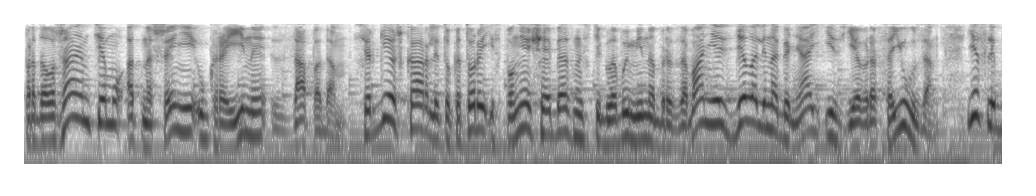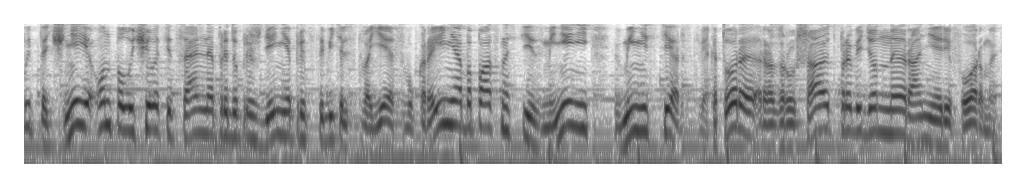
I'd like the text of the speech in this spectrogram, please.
Продолжаем тему отношений Украины с Западом. Сергею Шкарлету, который исполняющий обязанности главы Минобразования, сделали нагоняй из Евросоюза. Если быть точнее, он получил официальное предупреждение представительства ЕС в Украине об опасности изменений в министерстве, которые разрушают проведенные ранее реформы.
